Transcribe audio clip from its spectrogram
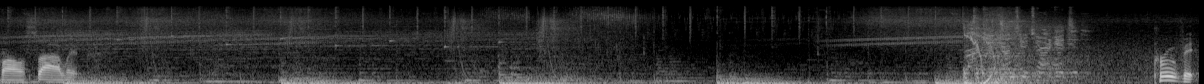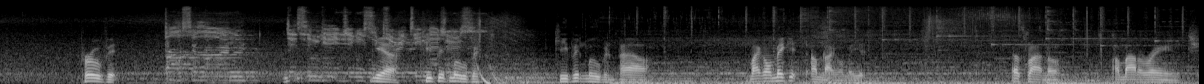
I'm all silent. Prove it. Prove it. Yeah, keep it moving. Keep it moving, pal. Am I gonna make it? I'm not gonna make it. That's fine though. I'm out of range.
